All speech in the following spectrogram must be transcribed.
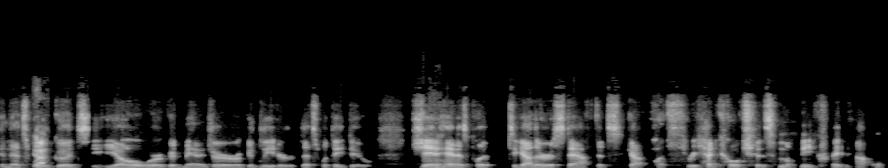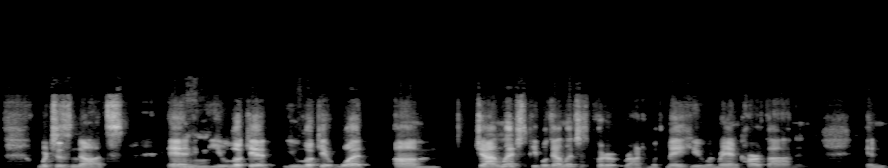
And that's what yeah. a good CEO or a good manager or a good leader, that's what they do. Shanahan mm-hmm. has put together a staff that's got what three head coaches in the league right now, which is nuts. And mm-hmm. you look at you look at what um, John Lynch, the people John Lynch has put around him with Mayhew and Ran Carthon and and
